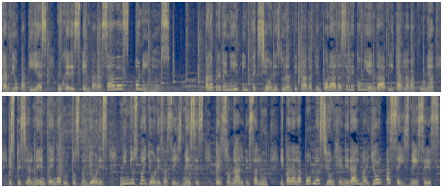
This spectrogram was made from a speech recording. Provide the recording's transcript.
cardiopatías, mujeres embarazadas o niños. Para prevenir infecciones durante cada temporada se recomienda aplicar la vacuna, especialmente en adultos mayores, niños mayores a 6 meses, personal de salud y para la población general mayor a 6 meses.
